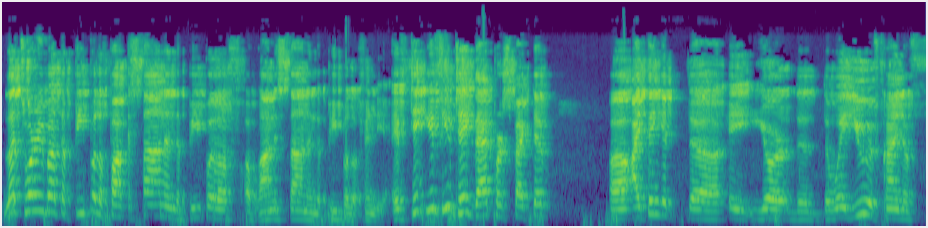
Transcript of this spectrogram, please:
Let's worry about the people of Pakistan and the people of Afghanistan and the people of India. If, t- if you take that perspective, uh, I think it, uh, your, the, the way you have kind of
